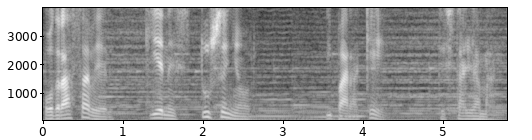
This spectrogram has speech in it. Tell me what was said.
podrás saber quién es tu Señor y para qué te está llamando.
